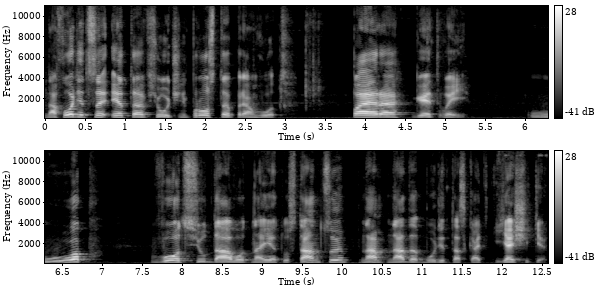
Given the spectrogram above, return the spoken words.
Находится это все очень просто, прям вот. Pyro Gateway. Оп. Вот сюда, вот на эту станцию нам надо будет таскать ящики.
